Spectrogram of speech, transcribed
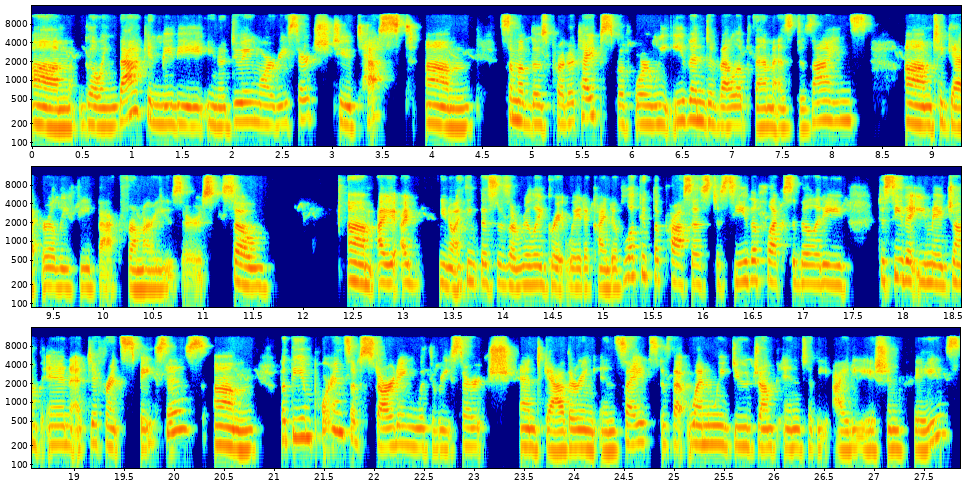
um, going back and maybe you know doing more research to test um, some of those prototypes before we even develop them as designs um, to get early feedback from our users. So um, I, I, you know, I think this is a really great way to kind of look at the process to see the flexibility, to see that you may jump in at different spaces. Um, but the importance of starting with research and gathering insights is that when we do jump into the ideation phase,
